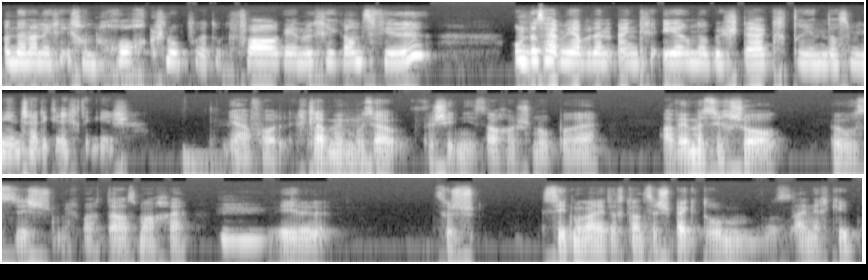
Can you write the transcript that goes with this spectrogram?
Und dann habe ich, ich habe Koch geschnuppert und Fahren und wirklich ganz viel. Und das hat mich aber dann eigentlich eher noch bestärkt drin, dass meine Entscheidung richtig ist. Ja, voll. Ich glaube, man muss ja verschiedene Sachen schnuppern. Auch wenn man sich schon bewusst ist, ich möchte das machen. Weil sonst sieht man gar nicht das ganze Spektrum, was es eigentlich gibt.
